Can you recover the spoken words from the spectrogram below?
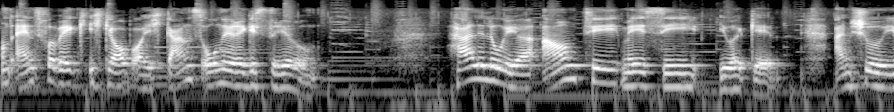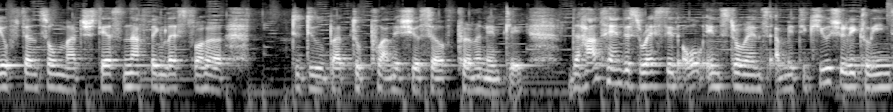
Und eins vorweg, ich glaube euch, ganz ohne Registrierung. Halleluja, Auntie may see you again. I'm sure you've done so much, there's nothing left for her to do but to punish yourself permanently. The hot hand has rested, all instruments are meticulously cleaned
